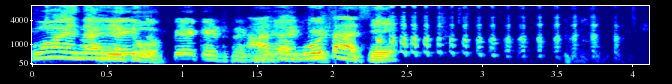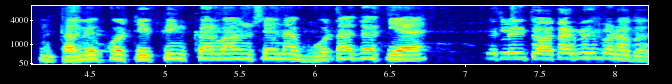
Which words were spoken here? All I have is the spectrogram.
કોઈ નહીં તો પેકેટ આ તો ગોટા છે. તમે કોઈ ટિફિન કરવાનું છે ને ગોટા તો ક્યાં એટલે ઈ તો અત્યારે નહીં બનાવતા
